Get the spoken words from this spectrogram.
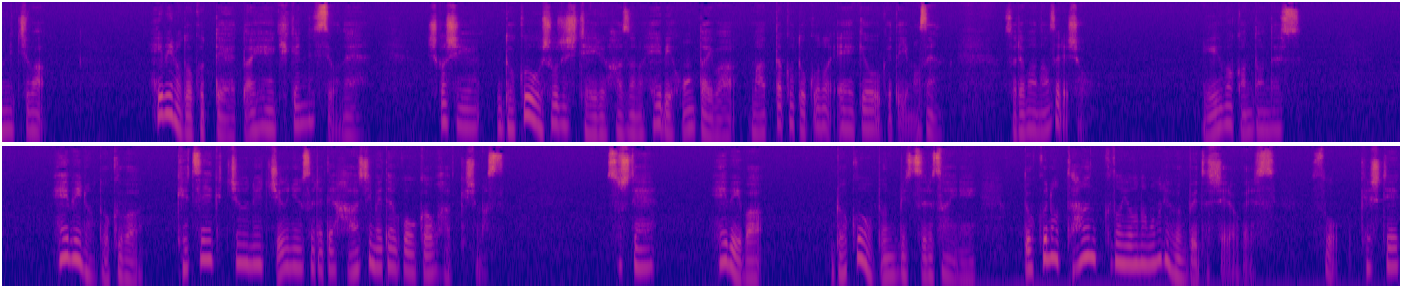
こんにちは。蛇の毒って大変危険ですよね。しかし、毒を所持しているはずの蛇本体は全く毒の影響を受けていません。それはなぜでしょう？理由は簡単です。蛇の毒は血液中に注入されて初めて効果を発揮します。そして、蛇は毒を分泌する際に毒のタンクのようなものに分泌しているわけです。決して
